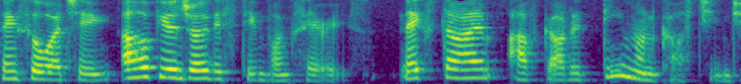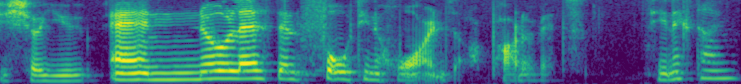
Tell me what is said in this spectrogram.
Thanks for watching. I hope you enjoyed this steampunk series. Next time, I've got a demon costume to show you, and no less than 14 horns are part of it. See you next time.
